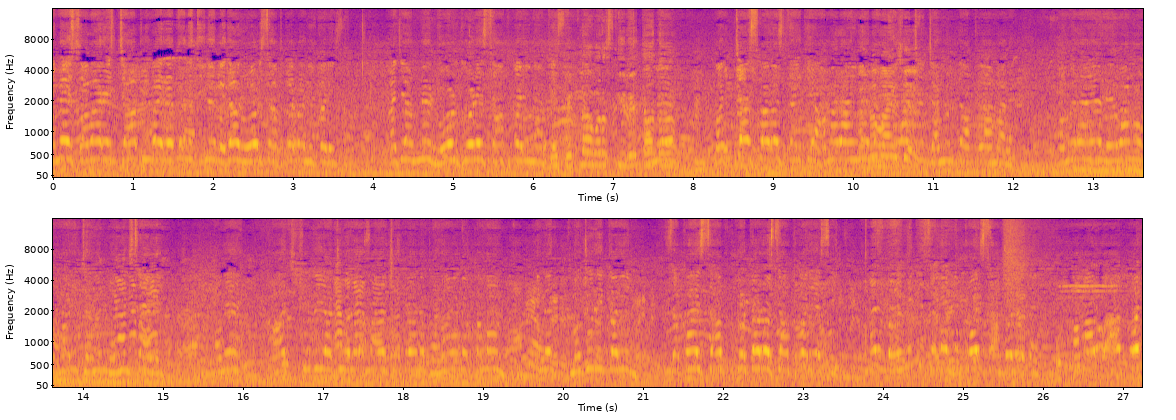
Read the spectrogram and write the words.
અમે સવારે ચા પીવા રહેતા નથી ને બધા રોડ સાફ કરવા નીકળે છે આજે અમને રોડ ઘોડે સાફ કરી નાખે કેટલા વર્ષથી રહેતા હતા? પચાસ વર્ષ થઈ ગયા. અમારા અહીંયા જન્મ દાખલા અમારા અમારા અહીંયા રહેવાનું અમારી જન્મભૂમિ સારી અમે આજ સુધી હજુ અમારા છોકરાઓને ભણાવવાનો તમામ અમે મજૂરી કરીને સફાઈ સાફ ગટરો સાફ કરીએ છીએ અમારી વાલ્મીકી સમાજનું કોઈ સાંભળ્યો નહીં અમારું આ કોઈ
